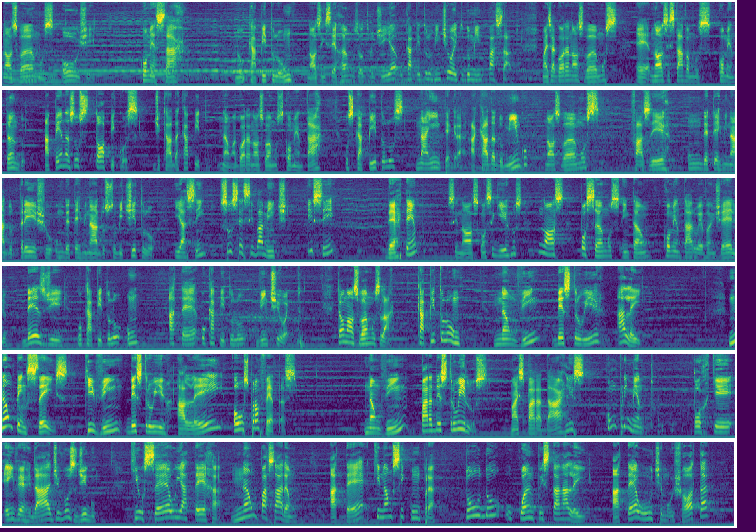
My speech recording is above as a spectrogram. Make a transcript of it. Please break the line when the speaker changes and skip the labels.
Nós vamos hoje começar no capítulo 1. Nós encerramos outro dia o capítulo 28, domingo passado. Mas agora nós vamos, é, nós estávamos comentando apenas os tópicos de cada capítulo. Não, agora nós vamos comentar os capítulos na íntegra. A cada domingo nós vamos fazer um determinado trecho, um determinado subtítulo e assim sucessivamente. E se der tempo, se nós conseguirmos, nós possamos então comentar o Evangelho desde o capítulo 1 até o capítulo 28. Então nós vamos lá. Capítulo 1. Não vim destruir a lei. Não penseis que vim destruir a lei ou os profetas. Não vim para destruí-los, mas para dar-lhes cumprimento. Porque em verdade vos digo que o céu e a terra não passarão até que não se cumpra tudo o quanto está na lei, até o último J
